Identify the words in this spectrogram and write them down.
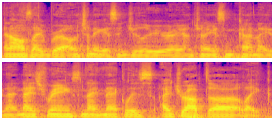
and I was like, bro, I'm trying to get some jewelry, right? I'm trying to get some kind of like, nice rings, nice necklace. I dropped uh, like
